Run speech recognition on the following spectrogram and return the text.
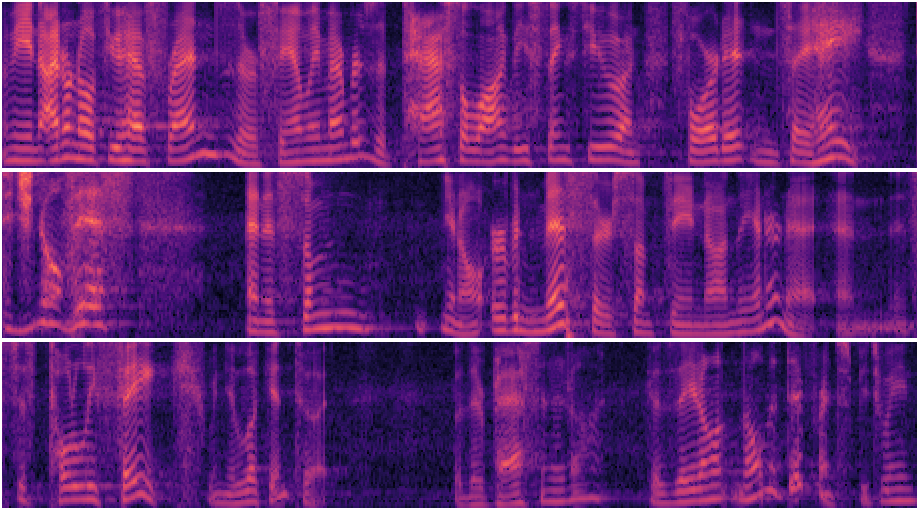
I mean, I don't know if you have friends or family members that pass along these things to you and forward it and say, hey, did you know this? And it's some, you know, urban myth or something on the internet. And it's just totally fake when you look into it. But they're passing it on because they don't know the difference between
